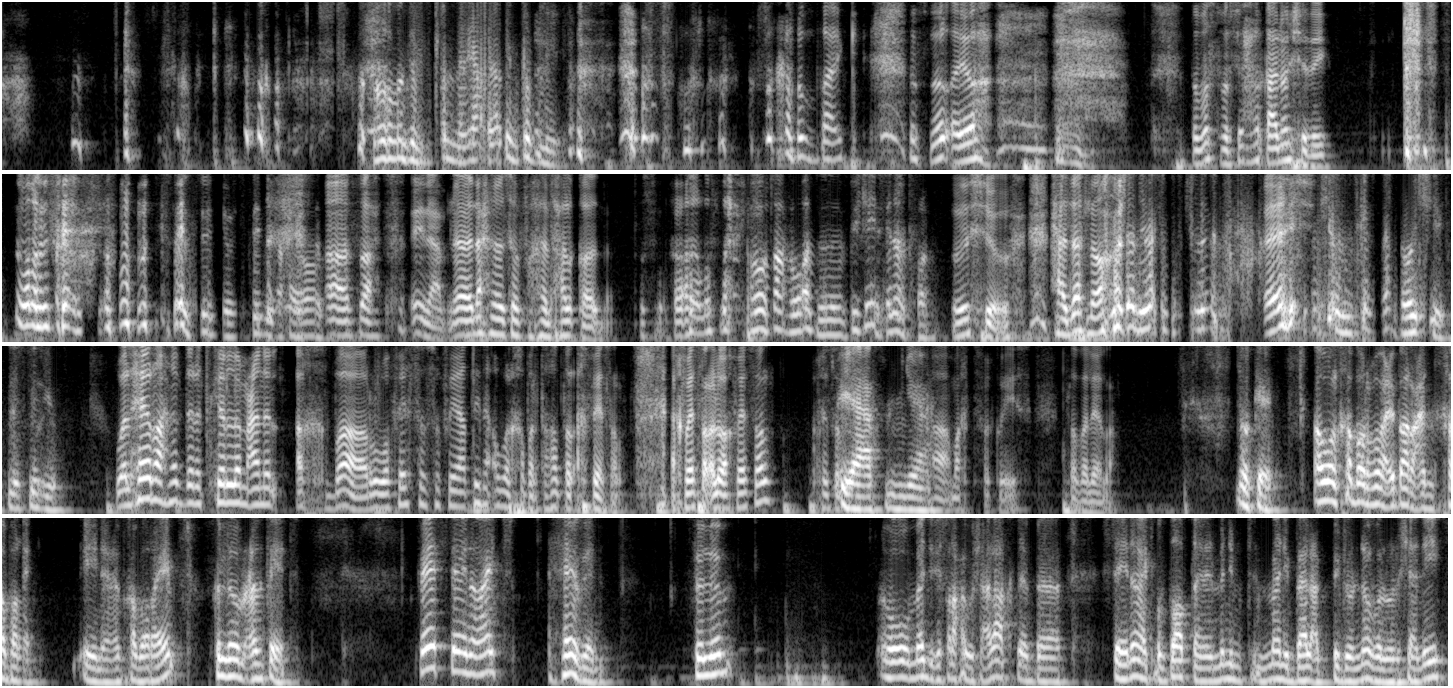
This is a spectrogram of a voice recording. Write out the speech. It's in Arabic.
والله أنت بتكمل يا أخي لا تنكبني. اصبر اصبر خلص ضايق. اصبر أيوه. طب اصبر شو الحلقة؟ عن وش ذي؟ والله نسيت. والله نسيت. استديو آه صح. إي نعم. آه، نحن سوف هالحلقة اصبر خلاص. هو صح فواز في شيء نسيناه وشو؟ حدثنا وش إيش؟ اللي بتتكلم عنه وش في الاستديو. والحين راح نبدأ نتكلم عن الأخبار. وفيصل سوف يعطينا أول خبر. تفضل أخ فيصل. أخ فيصل ألو أخ فيصل؟ أخ فيصل. يا يا آه ما اختفى كويس. تفضل يلا. okay. أول خبر هو عبارة عن خبرين. إي نعم خبرين. كلهم عن Fate. Fate/stay night Heaven's Feel. هو ما أدري صراحة وش علاقته ب stay night بالضبط لأن ماني ماني بلعب visual novel ولا الاشياء ذي.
